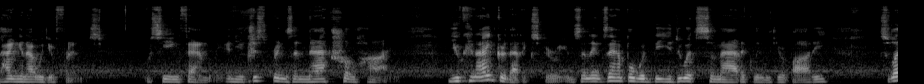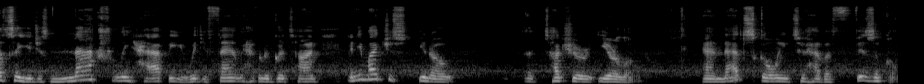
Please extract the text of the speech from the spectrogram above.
hanging out with your friends or seeing family, and it just brings a natural high. You can anchor that experience. An example would be you do it somatically with your body. So let's say you're just naturally happy, you're with your family, having a good time, and you might just, you know, uh, touch your earlobe. And that's going to have a physical,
